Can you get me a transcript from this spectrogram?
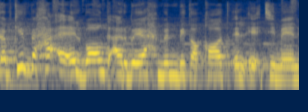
طب كيف بحقق البنك أرباح من بطاقات الائتمان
